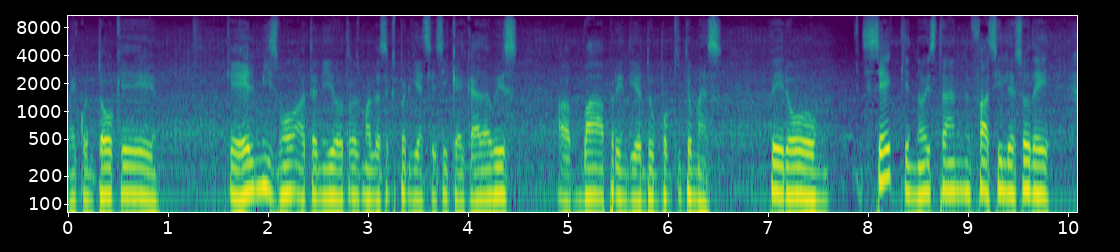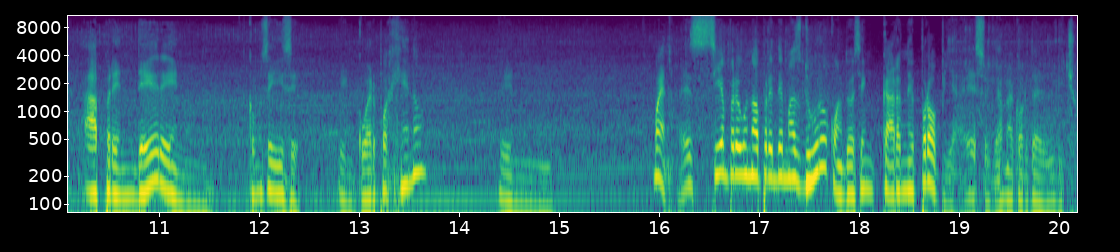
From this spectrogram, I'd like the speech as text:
me contó que, que él mismo ha tenido otras malas experiencias y que cada vez ah, va aprendiendo un poquito más. Pero sé que no es tan fácil eso de aprender en, ¿cómo se dice? En cuerpo ajeno. bueno, es siempre uno aprende más duro cuando es en carne propia. Eso ya me acordé del dicho.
